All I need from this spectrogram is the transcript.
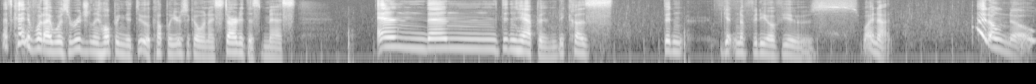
That's kind of what I was originally hoping to do a couple years ago when I started this mess. And then didn't happen because didn't get enough video views. Why not? I don't know.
